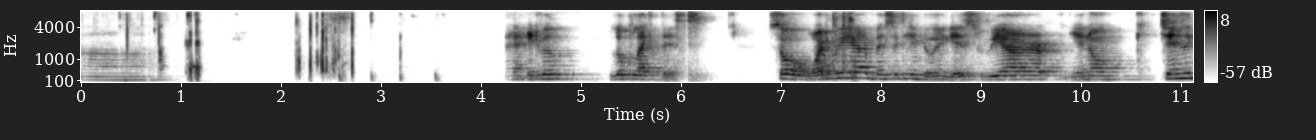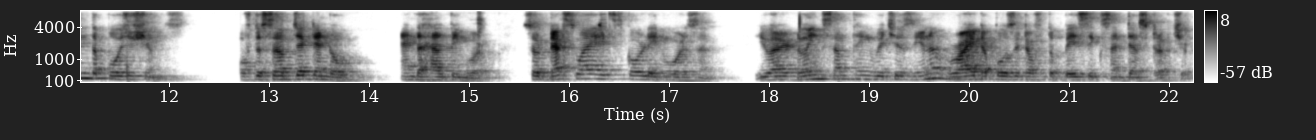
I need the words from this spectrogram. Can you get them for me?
uh, then it will look like this. So what we are basically doing is we are, you know, changing the positions of the subject and ob and the helping verb. So that's why it's called inversion. You are doing something which is, you know, right opposite of the basic sentence structure.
